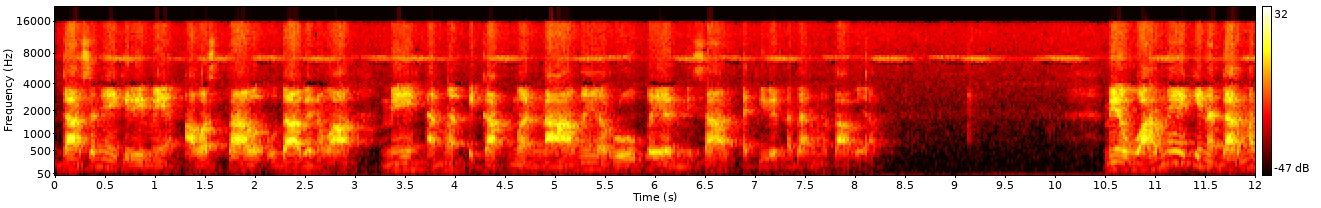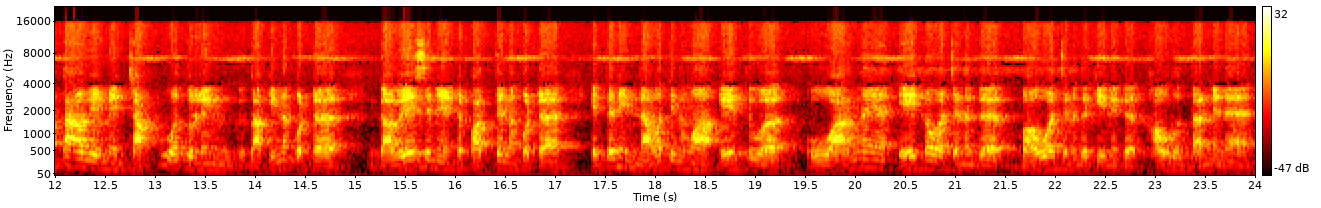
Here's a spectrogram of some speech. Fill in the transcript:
දර්ශනය කිරීමේ අවස්ථාව උදා වෙනවා. මේ හැම එකක්ම නාමය රූපය නිසා ඇතිවෙන ධර්මතාවයක්. මේ වර්ණය කියන ධර්මතාවය මේ චක්කුව තුළින් දකින්නකොට ගවේෂණයටපත් වෙනකොට එතනින් නවතිනවා හේතුව වර්ණය ඒක වචනද බහුව වචනද කියන එක කවුරුත් දන්නේ නැහැ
